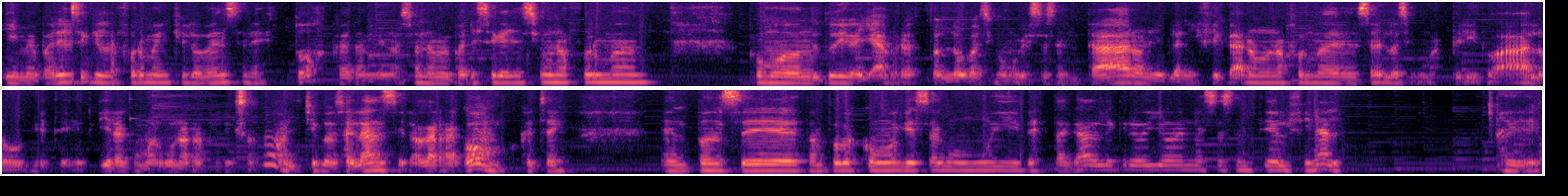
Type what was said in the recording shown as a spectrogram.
y me parece que la forma en que lo vencen es tosca también. O sea, no me parece que haya sido una forma como donde tú digas, ya, pero estos locos así como que se sentaron y planificaron una forma de vencerlo así como espiritual o que te diera como alguna reflexión. No, el chico se lanza y lo agarra con, ¿cachai? Entonces, tampoco es como que sea como muy destacable, creo yo, en ese sentido el final. Eh,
